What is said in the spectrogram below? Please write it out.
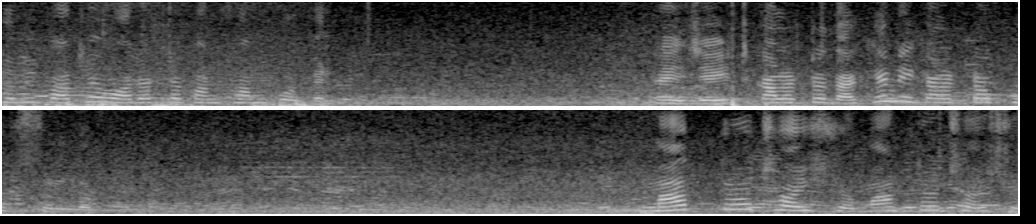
ছবি পাঠিয়ে অর্ডারটা কনফার্ম করবেন। এই যে, এই কালারটা দেখেন, এই কালারটাও খুব সুন্দর। মাত্র ছয়শো মাত্র ছয়শো।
